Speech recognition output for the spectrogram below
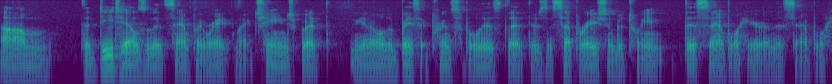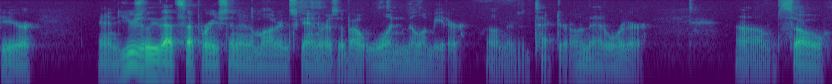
um, the details of that sampling rate might change, but, you know, the basic principle is that there's a separation between this sample here and this sample here. And usually that separation in a modern scanner is about one millimeter on the detector, on that order. Um, so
